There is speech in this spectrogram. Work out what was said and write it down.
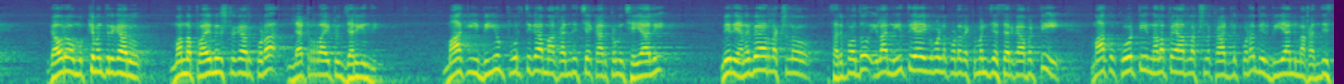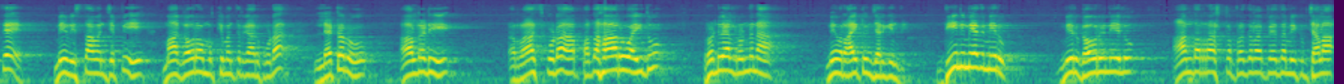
గౌరవ ముఖ్యమంత్రి గారు మొన్న ప్రైమ్ మినిస్టర్ గారు కూడా లెటర్ రాయటం జరిగింది. మాకు ఈ బియ్యం పూర్తిగా మాకు అందించే కార్యక్రమం చేయాలి. మీరు ఎనభై ఆరు లక్షలు సరిపోదు. ఇలా నీతి ఆయోగ్ వాళ్ళు కూడా రికమెండ్ చేశారు కాబట్టి మాకు కోటి నలభై ఆరు లక్షల కార్డులకు కూడా మీరు బియ్యాన్ని మాకు అందిస్తే మేము ఇస్తామని చెప్పి మా గౌరవ ముఖ్యమంత్రి గారు కూడా లెటరు ఆల్రెడీ రాసి కూడా పదహారు ఐదు రెండు వేల రెండున మేము రాయటం జరిగింది. దీని మీద మీరు మీరు గౌరవనీయులు ఆంధ్ర రాష్ట్ర ప్రజల మీద మీకు చాలా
